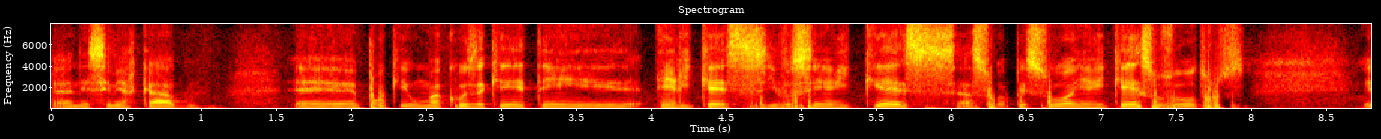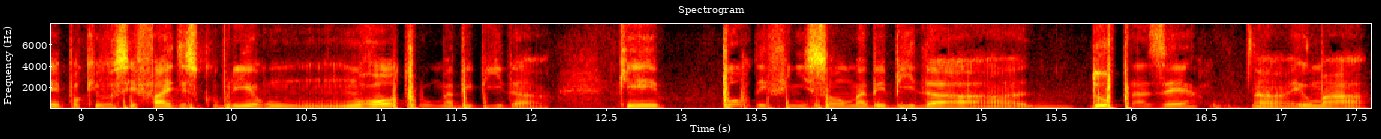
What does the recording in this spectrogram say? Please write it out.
é, nesse mercado. É, porque uma coisa que tem enriquece, e você enriquece a sua pessoa, enriquece os outros, é porque você faz descobrir um, um rótulo, uma bebida que, por definição, uma bebida do prazer, né? é, uma,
